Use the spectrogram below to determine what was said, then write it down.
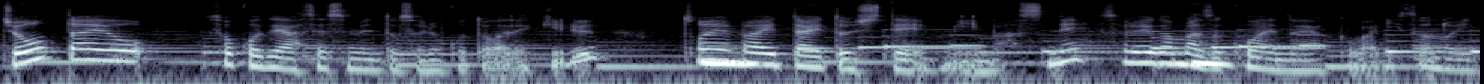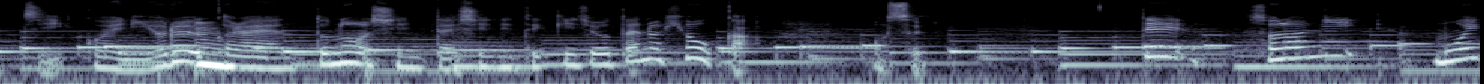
状態をそこでアセスメントすることができるそういう媒体として見ますね。それがまず声の役割その1声によるクライアントの身体心理的状態の評価をする。でその2もう一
